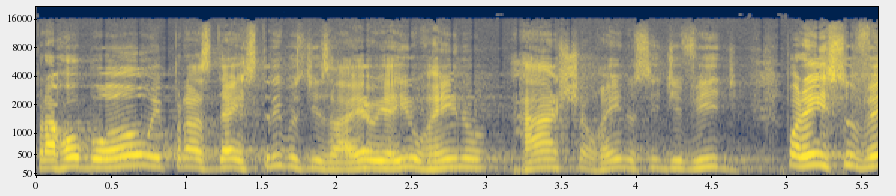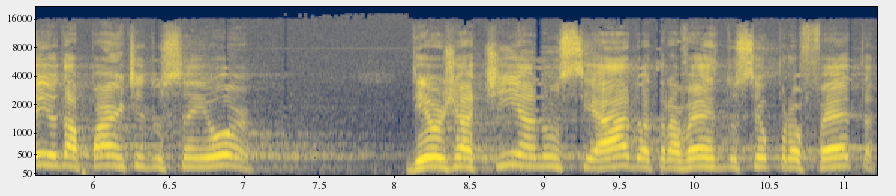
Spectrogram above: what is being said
para Roboão e para as dez tribos de Israel. E aí o reino racha, o reino se divide. Porém, isso veio da parte do Senhor. Deus já tinha anunciado através do seu profeta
